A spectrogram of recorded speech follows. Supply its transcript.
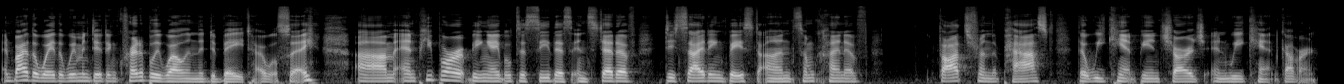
And by the way, the women did incredibly well in the debate, I will say. Um, and people are being able to see this instead of deciding based on some kind of thoughts from the past that we can't be in charge and we can't govern.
